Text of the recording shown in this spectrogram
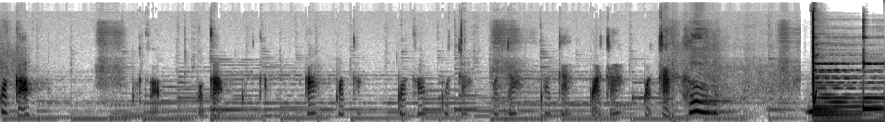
Пока. Пока. Пока. Пока. Пока. Пока. Пока. Пока. Пока. Пока. Пока. Пока. Música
